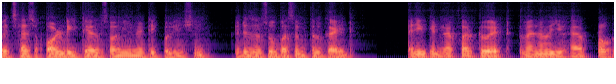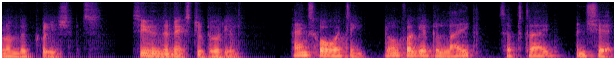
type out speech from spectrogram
which has all details on Unity collision. It is a super simple guide and you can refer to it whenever you have problem with collisions. See you in the next tutorial. Thanks for watching. Don't forget to like, subscribe and share.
